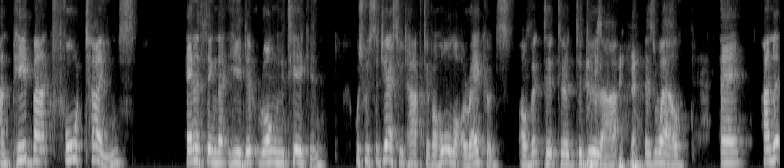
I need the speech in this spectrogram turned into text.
and paid back four times anything that he had wrongly taken, which would suggest you'd have to have a whole lot of records of it to, to, to do that as well. Uh, and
